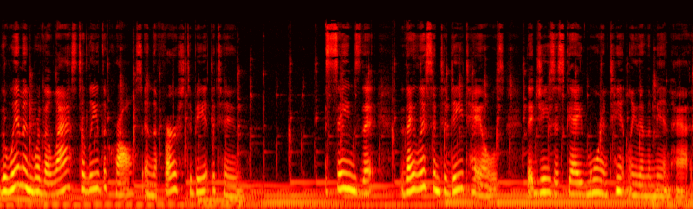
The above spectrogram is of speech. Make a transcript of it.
The women were the last to leave the cross and the first to be at the tomb. It seems that they listened to details that Jesus gave more intently than the men had.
